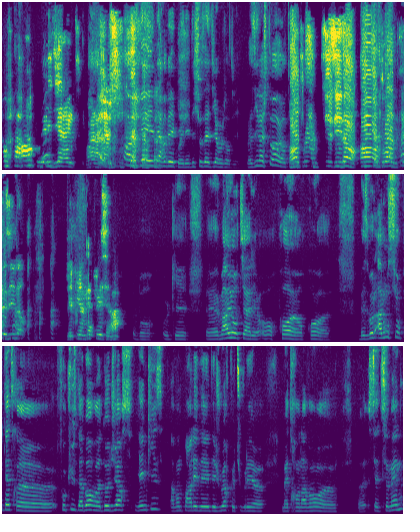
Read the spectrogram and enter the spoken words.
pour aller direct. Voilà. Oh, le gars est énervé, quoi. Il a des choses à dire aujourd'hui. Vas-y, lâche-toi, Antoine. Antoine, président. Antoine, président. J'ai pris un café, c'est rare. Bon. Ok. Euh, Marion, tiens, allez, on reprend, on reprend euh, baseball. Allons sur peut-être euh, focus d'abord Dodgers Yankees avant de parler des, joueurs que tu voulais mettre en avant cette semaine.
